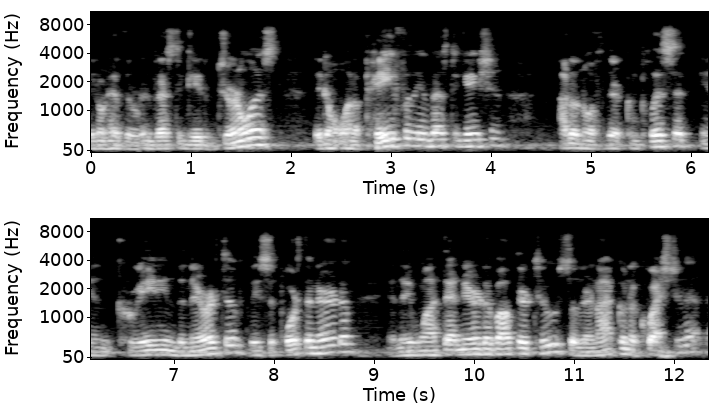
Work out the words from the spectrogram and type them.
They don't have the investigative journalist. They don't want to pay for the investigation. I don't know if they're complicit in creating the narrative. They support the narrative and they want that narrative out there too, so they're not going to question it.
